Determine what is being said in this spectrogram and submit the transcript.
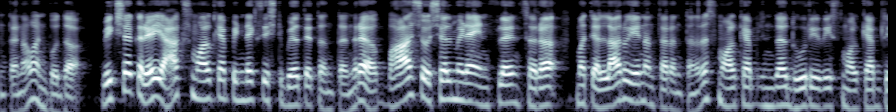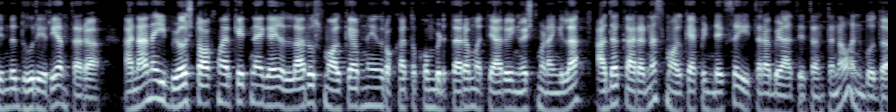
ಅಂತ ನಾವು ಅನ್ಬೋದು. ವೀಕ್ಷಕರೇ, ಯಾಕೆ ಸ್ಮಾಲ್ ಕ್ಯಾಪ್ ಇಂಡೆಕ್ಸ್ ಇಷ್ಟು ಬೀಳ್ತೈತೆ ಅಂತಂದ್ರೆ ಭಾಳ ಸೋಷಿಯಲ್ ಮೀಡಿಯಾ ಇನ್ಫ್ಲೂಯೆನ್ಸರ್ ಮತ್ತೆ ಎಲ್ಲರೂ ಏನಂತಾರಂತಂದ್ರೆ ಸ್ಮಾಲ್ ಕ್ಯಾಪ್ದಿಂದ ದೂರ ಇರಿ ಸ್ಮಾಲ್ ಕ್ಯಾಪ್ದಿಂದ ದೂರ ಇರಿ ಅಂತಾರ. ಅನಾನ ಈ ಬೀಳೋ ಸ್ಟಾಕ್ ಮಾರ್ಕೆಟ್ನಾಗ ಎಲ್ಲರೂ ಸ್ಮಾಲ್ ಕ್ಯಾಪ್ನಾಗ ರೊಕ್ಕ ತಕೊಂಡ್ಬಿಡ್ತಾರ ಮತ್ತೆ ಯಾರು ಇನ್ವೆಸ್ಟ್ ಮಾಡಂಗಿಲ್ಲ. ಅದ ಕಾರಣ ಸ್ಮಾಲ್ ಕ್ಯಾಪ್ ಇಂಡೆಕ್ಸ್ ಈ ತರ ಬೀಳತೈತೆ ಅಂತ ನಾವು ಅನ್ಬೋದು.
